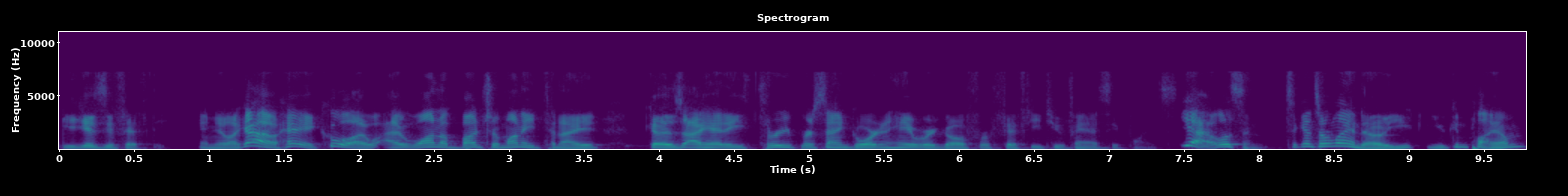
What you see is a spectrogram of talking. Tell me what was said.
he gives you 50, and you're like, oh hey, cool, I, I won a bunch of money tonight because I had a three percent Gordon Hayward go for 52 fantasy points. Yeah, listen, it's against Orlando. You you can play him.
